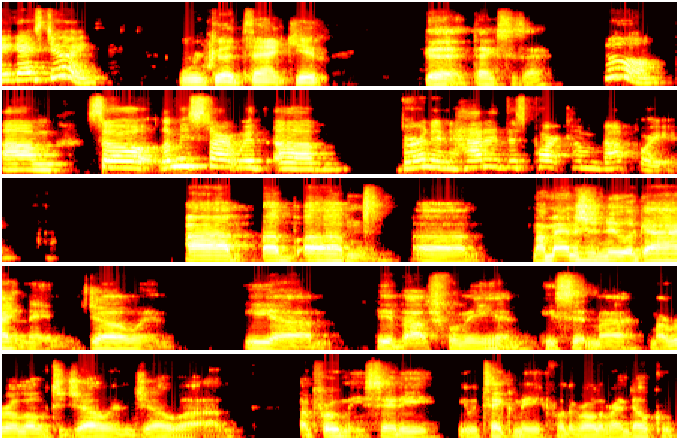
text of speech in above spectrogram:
you guys doing? We're good, thank you. Good, thanks, Suzanne. Cool. Um, so let me start with um, Vernon. How did this part come about for you? Uh, uh, um, uh, my manager knew a guy named Joe, and he um, he vouched for me, and he sent my my reel over to Joe, and Joe uh, approved me. He said he he would take me for the role of Randoku.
